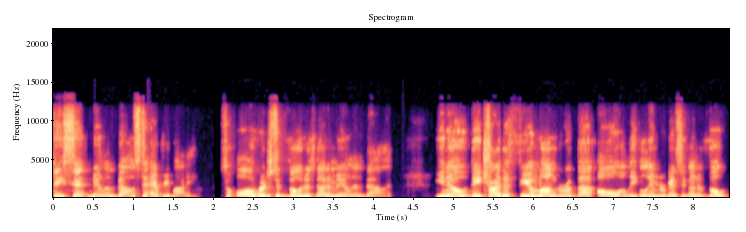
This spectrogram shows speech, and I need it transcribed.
they sent mail-in ballots to everybody. So all registered voters got a mail-in ballot. You know, they tried to fearmonger about, oh, illegal immigrants are going to vote.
